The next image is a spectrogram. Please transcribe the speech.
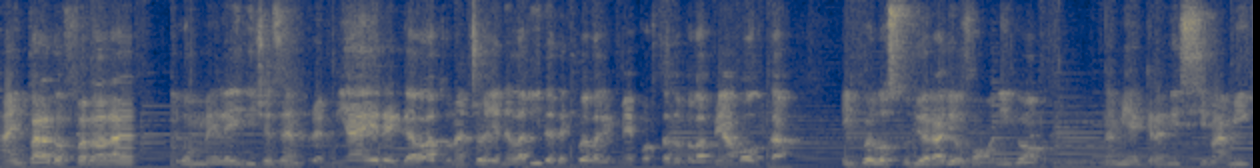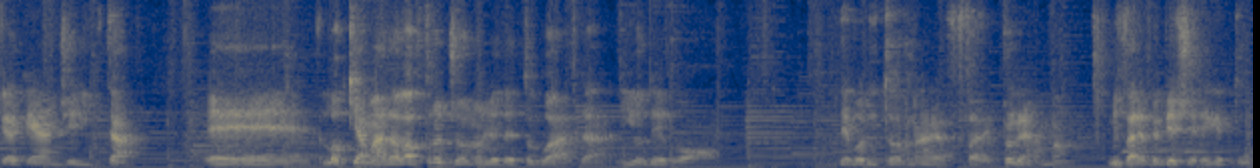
ha imparato a fare la radio con me. Lei dice sempre mi hai regalato una gioia nella vita ed è quella che mi hai portato per la prima volta in quello studio radiofonico. Una mia grandissima amica che è Angelita. E l'ho chiamata l'altro giorno gli ho detto guarda, io devo devo ritornare a fare il programma, mi farebbe piacere che tu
